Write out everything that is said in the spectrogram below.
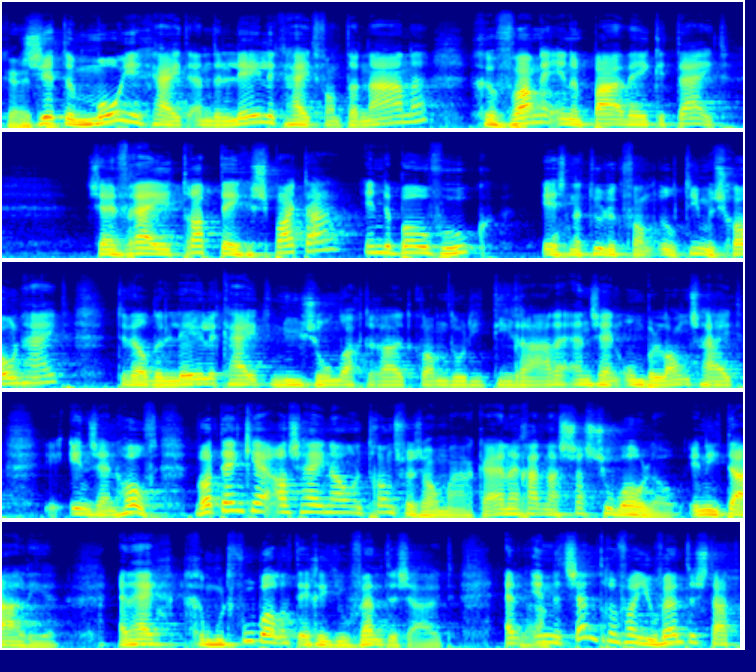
vergeten. Zit de mooiigheid en de lelijkheid van Tanane gevangen in een paar weken tijd. Zijn vrije trap tegen Sparta in de bovenhoek is natuurlijk van ultieme schoonheid. Terwijl de lelijkheid nu zondag eruit kwam door die tirade en zijn onbalansheid in zijn hoofd. Wat denk jij als hij nou een transfer zou maken en hij gaat naar Sassuolo in Italië? En hij moet voetballen tegen Juventus uit. En Ja. in het centrum van Juventus staat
